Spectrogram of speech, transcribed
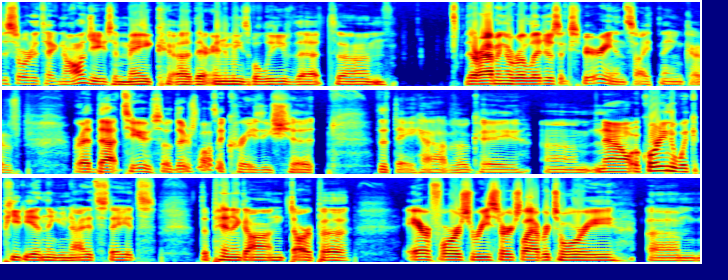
the sort of technology to make uh, their enemies believe that um, they're having a religious experience. I think I've read that too. So there's lots of crazy shit that they have. Okay. Um, now, according to Wikipedia in the United States, the Pentagon, DARPA, Air Force Research Laboratory, um,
